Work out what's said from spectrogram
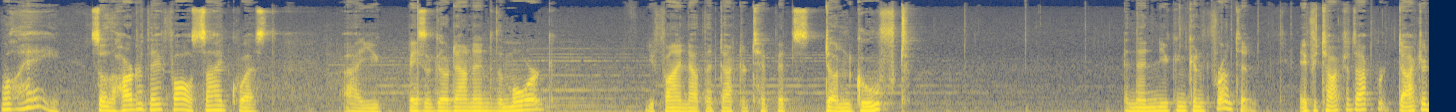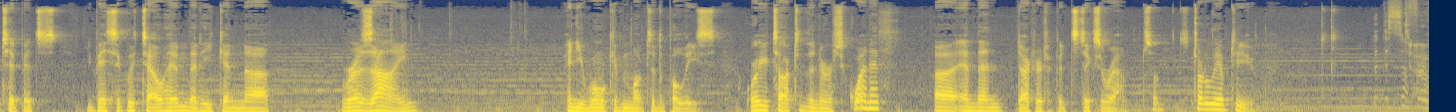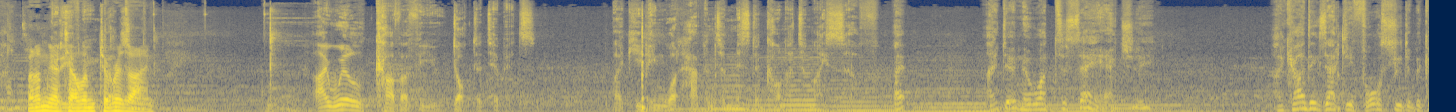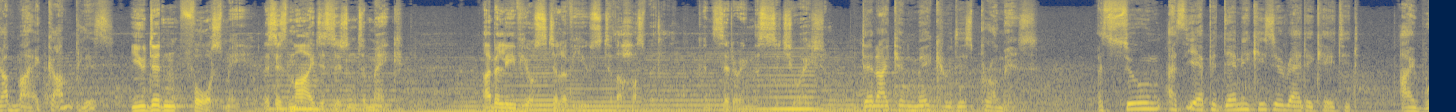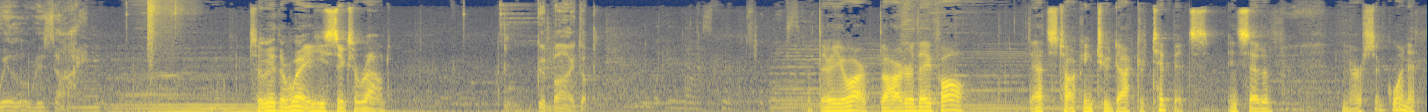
Well, hey, so the harder they fall side quest. Uh, you basically go down into the morgue. You find out that Dr. Tippets done goofed. And then you can confront him. If you talk to Dr. Dr. Tippets, you basically tell him that he can uh, resign and you won't give him up to the police. Or you talk to the nurse Gwyneth, uh, and then Dr. Tippett sticks around. So it's totally up to you. But I'm going to tell him to resign. I will cover for you, Dr. Tippets, by keeping what happened to Mr. Connor to myself. I... I don't know what to say, actually. I can't exactly force you to become my accomplice. You didn't force me. This is my decision to make. I believe you're still of use to the hospital, considering the situation. Then I can make you this promise. As soon as the epidemic is eradicated, I will resign. So either way, he sticks around. Goodbye, Doctor. But there you are. The harder they fall. That's talking to Dr. Tippets instead of Nurse Gwyneth.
